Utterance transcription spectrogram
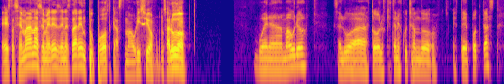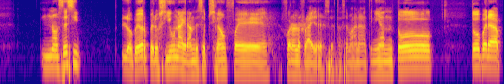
esta semana se merecen estar en tu podcast, Mauricio. Un saludo. Buena, Mauro. Saludos a todos los que están escuchando este podcast. No sé si lo peor, pero sí una gran decepción fue fueron los Riders esta semana. Tenían todo todo para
